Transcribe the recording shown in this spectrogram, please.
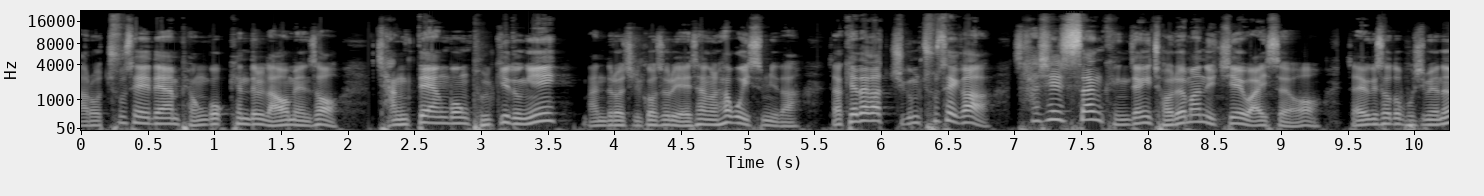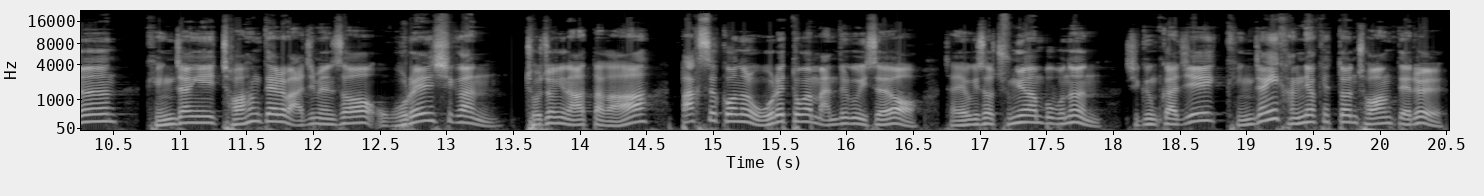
바로 추세에 대한 변곡 캔들 나오면서 장대 양봉 불기둥이 만들어질 것으로 예상을 하고 있습니다. 자, 게다가 지금 추세가 사실상 굉장히 저렴한 위치에 와 있어요. 자, 여기서도 보시면은 굉장히 저항대를 맞으면서 오랜 시간 조정이 나왔다가 박스권을 오랫동안 만들고 있어요. 자, 여기서 중요한 부분은 지금까지 굉장히 강력했던 저항대를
